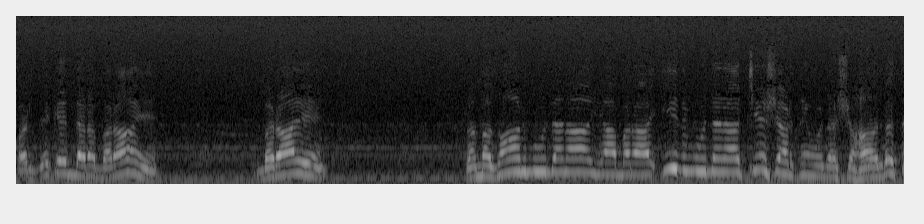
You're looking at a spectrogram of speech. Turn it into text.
پر دیکھے در برائے برائے رمضان بودنا یا برائے عید بودنا چی شرطیں؟ ہوتا شہادت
